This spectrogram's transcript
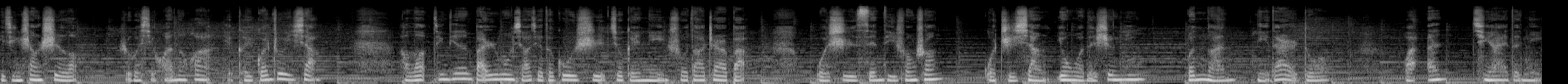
已经上市了，如果喜欢的话，也可以关注一下。好了，今天白日梦小姐的故事就给你说到这儿吧。我是 Cindy 双双，我只想用我的声音温暖你的耳朵。晚安，亲爱的你。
